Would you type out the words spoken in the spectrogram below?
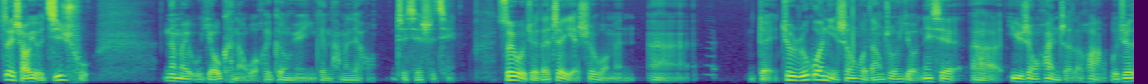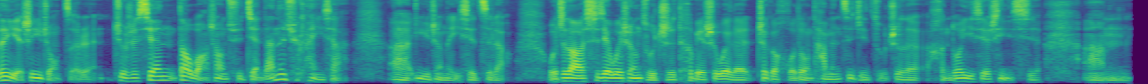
最少有基础，那么有可能我会更愿意跟他们聊这些事情。所以我觉得这也是我们呃。对，就如果你生活当中有那些呃抑郁症患者的话，我觉得也是一种责任，就是先到网上去简单的去看一下啊抑郁症的一些资料。我知道世界卫生组织特别是为了这个活动，他们自己组织了很多一些信息，嗯，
